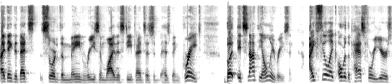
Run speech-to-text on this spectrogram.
I think that that's sort of the main reason why this defense has, has been great, but it's not the only reason. I feel like over the past four years,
